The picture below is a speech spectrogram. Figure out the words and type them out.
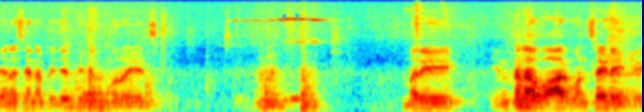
జనసేన బీజేపీ కలిసి మరో ఏడు సీట్లు. మరి ఇంతలా వార్ వన్ సైడ్ అయితే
